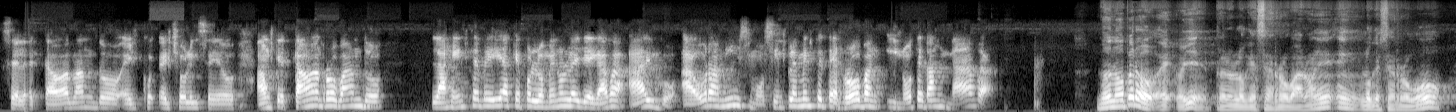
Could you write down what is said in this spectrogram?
se le estaba dando el, el choliseo, aunque estaban robando, la gente veía que por lo menos le llegaba algo. Ahora mismo simplemente te roban y no te dan nada. No, no, pero, eh, oye, pero lo que se robaron, en, en- lo que se robó,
